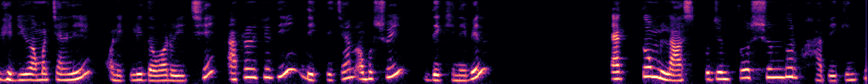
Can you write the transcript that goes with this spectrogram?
ভিডিও আমার চ্যানেলে অনেকগুলি দেওয়া রয়েছে। আপনারা যদি দেখতে চান, অবশ্যই দেখে নেবেন। একদম লাস্ট পর্যন্ত সুন্দরভাবে কিন্তু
